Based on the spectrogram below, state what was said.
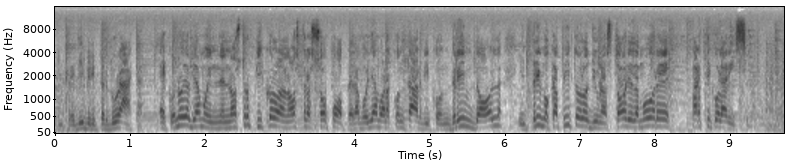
incredibili per durata. Ecco, noi abbiamo nel nostro piccolo la nostra soap opera. Vogliamo raccontarvi con Dream Doll il primo capitolo di una storia d'amore particolarissima.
